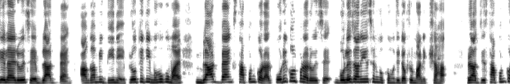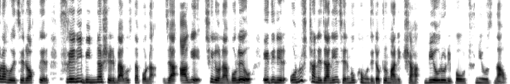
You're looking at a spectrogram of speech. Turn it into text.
জেলায় রয়েছে ব্লাড ব্যাংক আগামী দিনে প্রতিটি মহকুমায় ব্লাড ব্যাংক স্থাপন করার পরিকল্পনা রয়েছে বলে জানিয়েছেন মুখ্যমন্ত্রী ডক্টর মানিক সাহা রাজ্যে স্থাপন করা হয়েছে রক্তের শ্রেণি বিন্যাসের ব্যবস্থাপনা, যা আগে ছিল না বলেও এদিনের অনুষ্ঠানে জানিয়েছেন মুখ্যমন্ত্রী doctor Manik Saha. Bureau report, news now.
